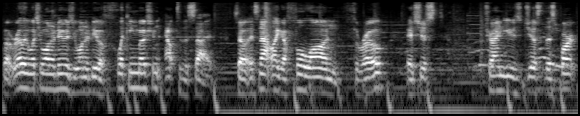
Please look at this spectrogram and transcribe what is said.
but really what you want to do is you want to do a flicking motion out to the side. So it's not like a full-on throw. It's just try and use just this part.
